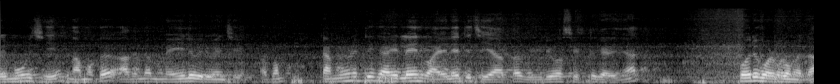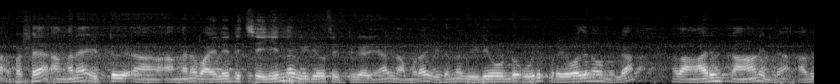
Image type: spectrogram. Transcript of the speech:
റിമൂവ് ചെയ്യും. നമുക്ക് അതിന്റെ മെയിൽ വരികയും ചെയ്യും. അപ്പം കമ്മ്യൂണിറ്റി ഗൈഡ് ലൈൻ വയലേറ്റ് ചെയ്യാത്ത വീഡിയോസ് ഇട്ട് കഴിഞ്ഞാൽ ഒരു കുഴപ്പവുമില്ല. പക്ഷേ അങ്ങനെ ഇട്ട് അങ്ങനെ വയലേറ്റ് ചെയ്യുന്ന വീഡിയോസ് ഇട്ട് കഴിഞ്ഞാൽ നമ്മുടെ ഇടുന്ന വീഡിയോ കൊണ്ട് ഒരു പ്രയോജനവുമില്ല. അത് ആരും കാണില്ല. അത്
